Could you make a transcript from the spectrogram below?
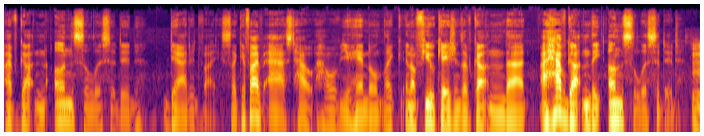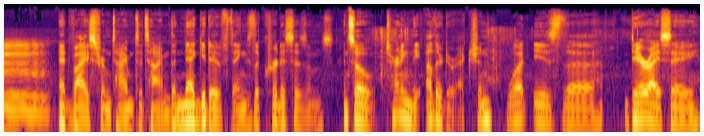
I've gotten unsolicited dad advice. Like if I've asked how how have you handled like in a few occasions I've gotten that I have gotten the unsolicited Mm, advice from time to time, the negative things, the criticisms. And so, turning the other direction, what is the, dare I say,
